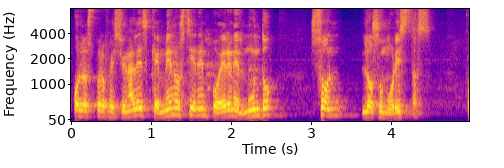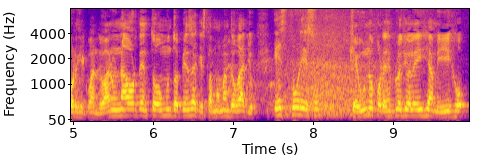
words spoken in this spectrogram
o los profesionales que menos tienen poder en el mundo son los humoristas. Porque cuando van a una orden todo el mundo piensa que está mamando gallo. Es por eso que uno, por ejemplo, yo le dije a mi hijo,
